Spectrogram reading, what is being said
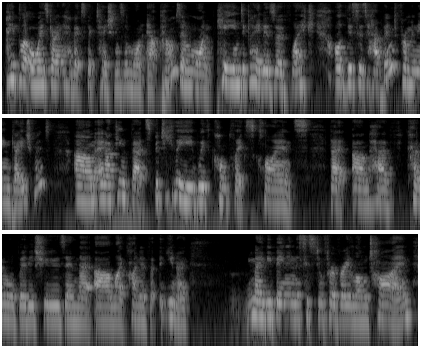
people are always going to have expectations and want outcomes and want key indicators of like oh this has happened from an engagement. Um, and i think that's particularly with complex clients that um, have comorbid issues and that are like kind of you know maybe been in the system for a very long time,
